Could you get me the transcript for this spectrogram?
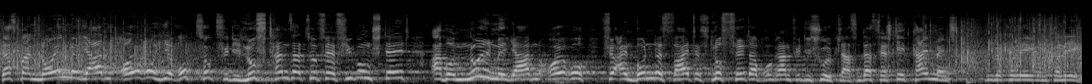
dass man 9 Milliarden Euro hier ruckzuck für die Lufthansa zur Verfügung stellt, aber 0 Milliarden Euro für ein bundesweites Luftfilterprogramm für die Schulklassen. Das versteht kein Mensch, liebe Kolleginnen und Kollegen.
